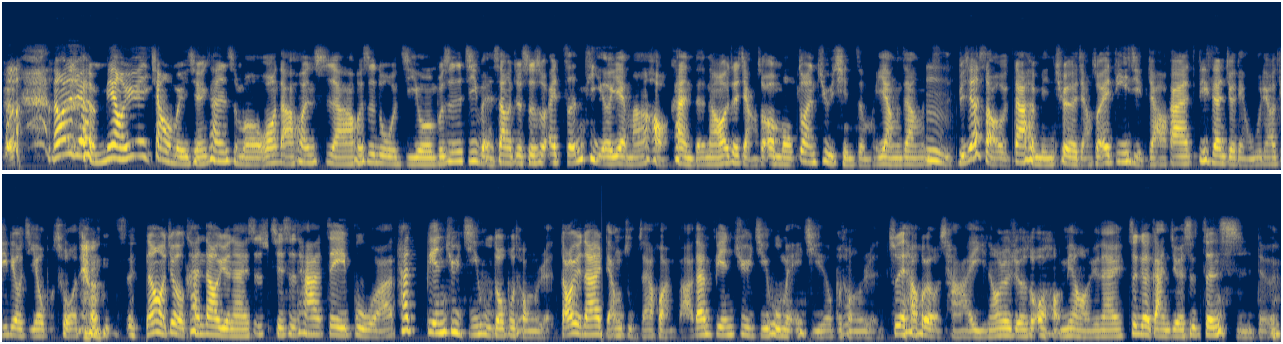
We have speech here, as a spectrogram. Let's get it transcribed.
的。然后就觉得很妙，因为像我们以前看什么《汪达幻视》啊，或是《洛基》，我们不是基本上就是说，哎，整体而言蛮好看的，然后就讲说，哦，某段剧情怎么样这样子，嗯、比较少大家很明确的讲说，哎，第一集比较好看，第三集有点无聊，第六集又不错这样子。然后我就有看到，原来是其实他这一部啊，他编剧几乎都不同人，导演大概两组在换吧，但编剧几乎每一集都不同人，所以他会有差异。然后就觉得说，哦，好妙，原来这个感觉是真实的。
